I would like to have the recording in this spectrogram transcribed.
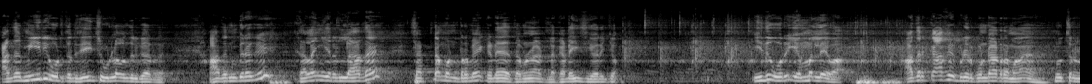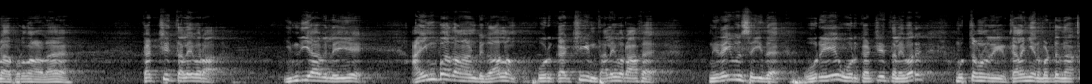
அதை மீறி ஒருத்தர் ஜெயிச்சு உள்ளே வந்திருக்காரு. அதன் பிறகு கலைஞர் இல்லாத சட்டமன்றமே கிடையாது தமிழ்நாட்டில் கடைசி வரைக்கும். இது ஒரு எம்எல்ஏவா? அதற்காக இப்படி ஒரு கொண்டாடுறோமா? நூற்றி ரெண்டாவது பிறந்தநாளை. கட்சி தலைவரா? இந்தியாவிலேயே ஐம்பது ஆண்டு காலம் ஒரு கட்சியின் தலைவராக நிறைவு செய்த ஒரே ஒரு கட்சி தலைவர் முத்தமிழர் கலைஞர் மட்டும்தான்.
